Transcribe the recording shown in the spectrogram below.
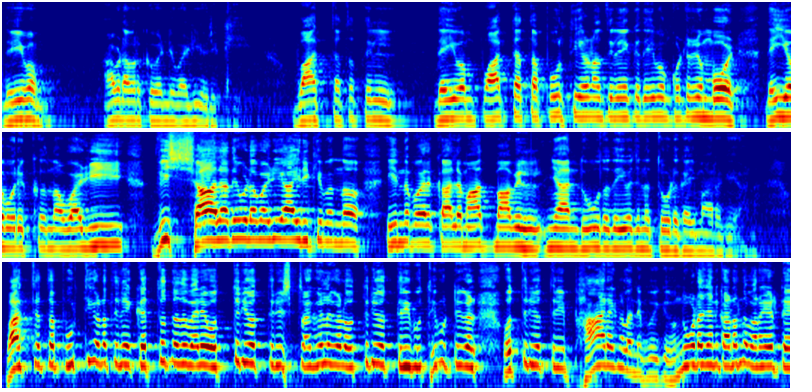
ദൈവം അവിടെ അവർക്ക് വേണ്ടി വഴിയൊരുക്കി. വാക്തത്വത്തിൽ ദൈവം വാക്തത്വ പൂർത്തീകരണത്തിലേക്ക് ദൈവം കൊണ്ടുവരുമ്പോൾ ദൈവം ഒരുക്കുന്ന വഴി വിശാലതയുടെ വഴിയായിരിക്കുമെന്ന് ഇന്ന് പകൽക്കാലം ആത്മാവിൽ ഞാൻ ദൂത ദൈവജനത്തോട് കൈമാറുകയാണ്. വാക്തത്വ പൂർത്തീകരണത്തിലേക്ക് എത്തുന്നത് വരെ ഒത്തിരി ഒത്തിരി സ്ട്രഗിളുകൾ ഒത്തിരി ഒത്തിരി ബുദ്ധിമുട്ടുകൾ ഒത്തിരി ഒത്തിരി ഭാരങ്ങൾ അനുഭവിക്കുന്നു. ഒന്നുകൂടെ ഞാൻ കടന്നു പറയട്ടെ.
